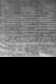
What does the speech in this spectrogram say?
Ugh!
